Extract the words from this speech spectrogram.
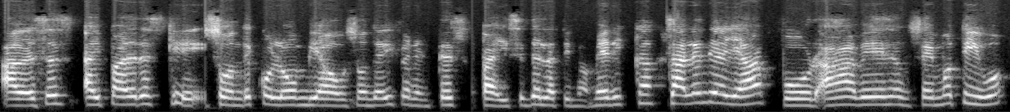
A veces hay padres que son de Colombia o son de diferentes países de Latinoamérica, salen de allá por A, B o C motivo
